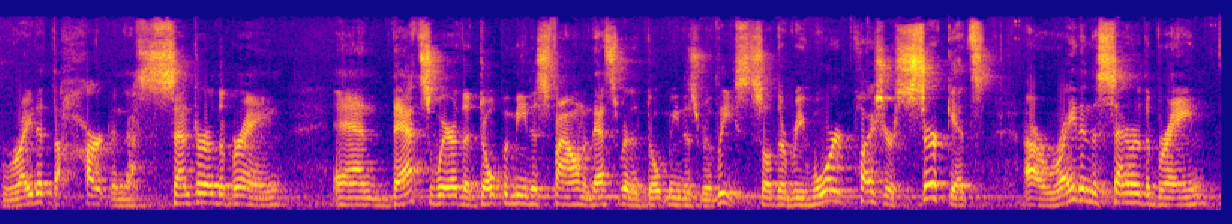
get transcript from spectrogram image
right at the heart in the center of the brain and that's where the dopamine is found, and that's where the dopamine is released. So the reward pleasure circuits are right in the center of the brain,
